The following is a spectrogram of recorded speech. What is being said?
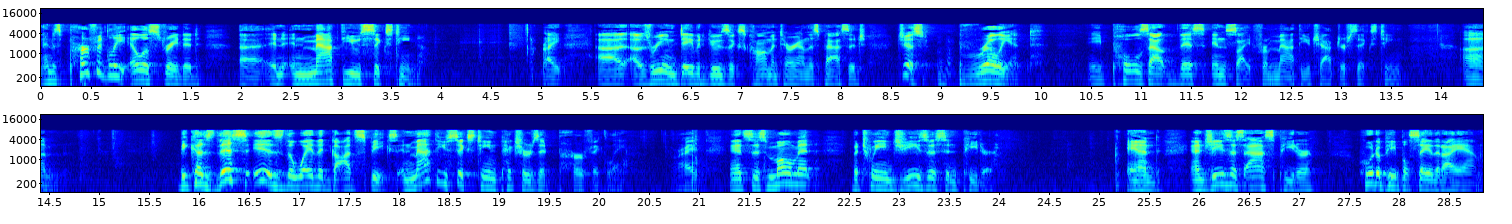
and it's perfectly illustrated uh, in in Matthew 16. Right, uh, I was reading David Guzik's commentary on this passage, just brilliant. He pulls out this insight from Matthew chapter 16. Um, because this is the way that God speaks. And Matthew 16 pictures it perfectly, right? And it's this moment between Jesus and Peter. And, and Jesus asks Peter, Who do people say that I am?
